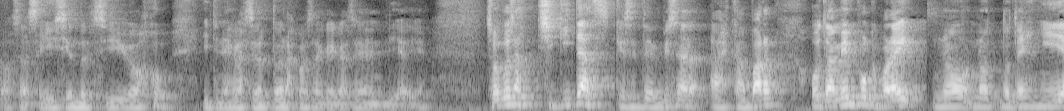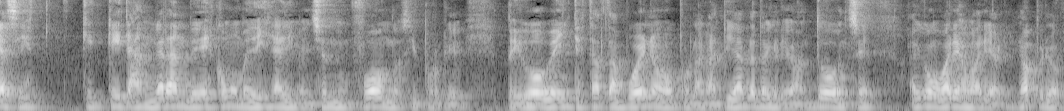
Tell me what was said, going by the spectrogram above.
o sea, seguir siendo el CEO y tenés que hacer todas las cosas que hay que hacer en el día a día. Son cosas chiquitas que se te empiezan a escapar, o también porque por ahí no, no, no tenés ni idea si es qué, qué, tan grande es, cómo medís la dimensión de un fondo, si porque pegó 20 startups bueno o por la cantidad de plata que levantó, no sé, hay como varias variables, ¿no? Pero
